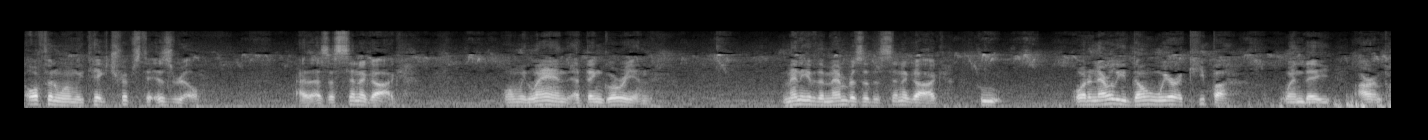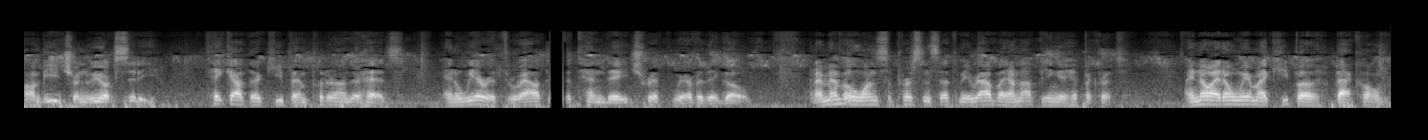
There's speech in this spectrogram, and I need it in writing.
Often, when we take trips to Israel as a synagogue, when we land at Ben Gurion, many of the members of the synagogue who ordinarily don't wear a kippah when they are in Palm Beach or New York City take out their kippah and put it on their heads. and wear it throughout the 10 day trip wherever they go. And I remember once a person said to me, Rabbi, I'm not being a hypocrite. I know I don't wear my kippah back home.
